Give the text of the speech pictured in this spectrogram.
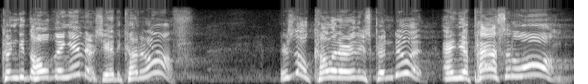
Couldn't get the whole thing in there, so you had to cut it off. There's no culinary that just couldn't do it. And you pass it along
